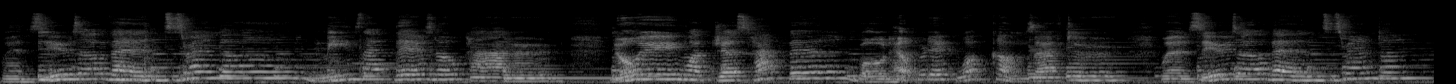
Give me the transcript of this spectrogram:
When a series of events is random, it means that there's no pattern. Knowing what just happened won't help predict what comes after. When a series of events is random,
